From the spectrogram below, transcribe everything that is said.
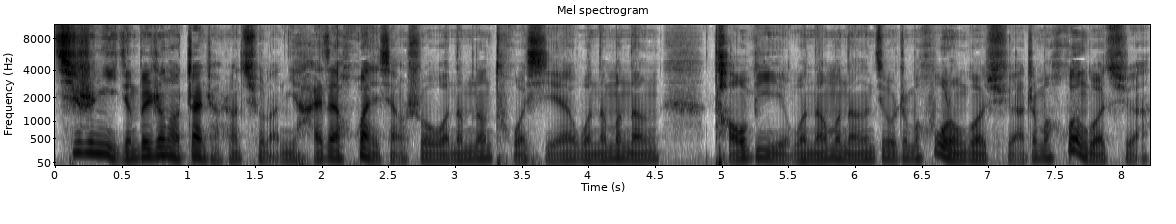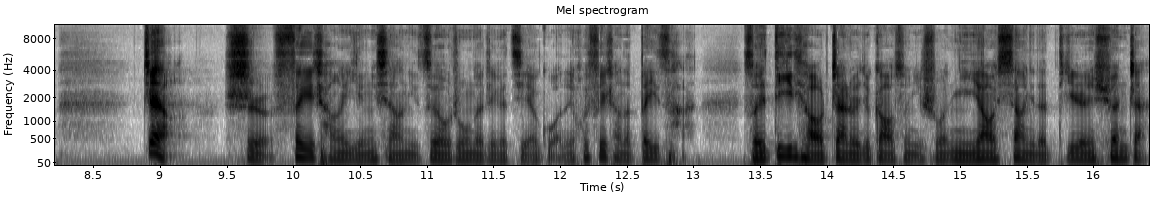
其实你已经被扔到战场上去了，你还在幻想说我能不能妥协，我能不能逃避，我能不能就这么糊弄过去啊，这么混过去啊？这样是非常影响你最后中的这个结果的，你会非常的悲惨。所以第一条战略就告诉你说，你要向你的敌人宣战，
